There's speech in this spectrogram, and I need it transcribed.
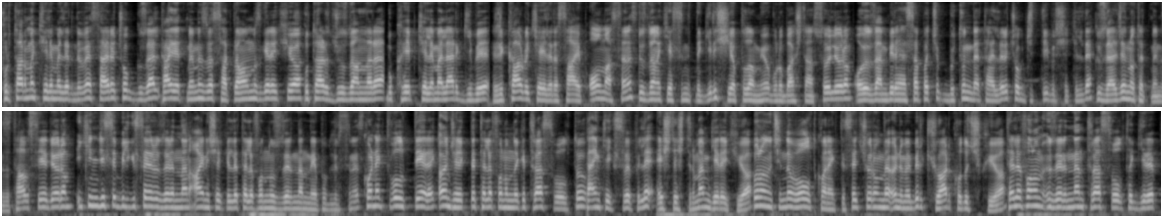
kurtarma kelimelerini vesaire çok güzel kaydetmemiz ve saklamamız gerekiyor. Bu tarz cüzdanlara bu kayıp kelimeler gibi recovery keylere sahip olmazsanız cüzdana kesinlikle giriş yapılamıyor. Bunu baştan söylüyorum. O yüzden bir hesap açıp bütün detayları çok ciddi bir şekilde güzelce not etmenizi tavsiye ediyorum. İkincisi bilgisayar üzerinden aynı şekilde telefonunuz üzerinden de yapabilirsiniz. Connect Wallet diyerek öncelikle telefonumdaki Trust Wallet'u PancakeSwap ile eşleştirmem gerekiyor. Bunun için de Wallet Connect'i seçiyorum ve önüme bir QR kodu çıkıyor. Telefonum üzerinden Trust Wallet'a girip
